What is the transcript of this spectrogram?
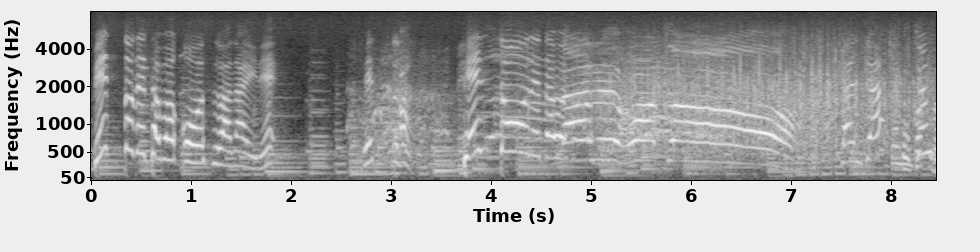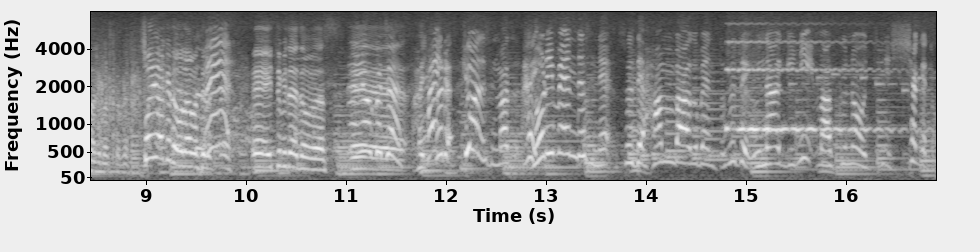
ベッドでタバコを吸わないで。ベッドで。弁当でタバなるコ。ちゃんちゃん？そういうわけでございましてね。えー行ってみたいと思います。ねようこちゃん、はい。今日はですねまず、海苔弁ですね。それでハンバーグ弁当。そしてうなぎに幕の内に鮭と。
